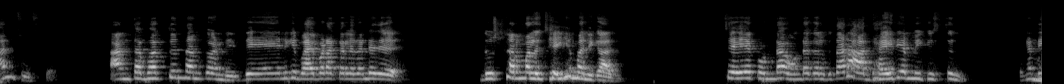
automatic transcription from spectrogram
అని చూసుకో. అంత భక్తి ఉంది అనుకోండి దేనికి భయపడక్కర్లేదంటే దుష్కర్మలు చెయ్యమని కాదు. చేయకుండా ఉండగలుగుతారు ఆ ధైర్యం మీకు ఇస్తుంది. ఎందుకంటే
